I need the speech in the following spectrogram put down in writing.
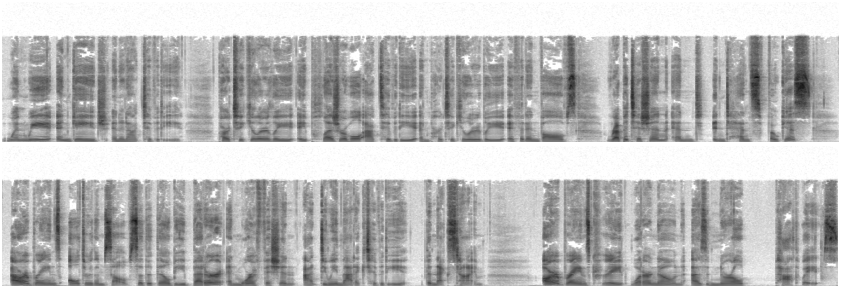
When we engage in an activity, particularly a pleasurable activity, and particularly if it involves repetition and intense focus, our brains alter themselves so that they'll be better and more efficient at doing that activity the next time our brains create what are known as neural pathways.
